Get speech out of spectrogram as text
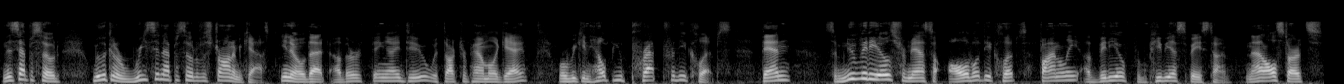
In this episode, we look at a recent episode of Astronomy Cast. You know, that other thing I do with Dr. Pamela Gay, where we can help you prep for the eclipse. Then, some new videos from NASA all about the eclipse. Finally, a video from PBS Spacetime. And that all starts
